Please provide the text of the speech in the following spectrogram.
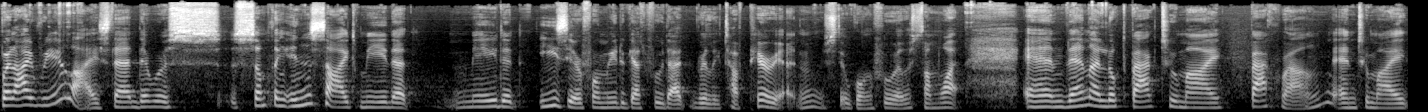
But I realized that there was something inside me that made it easier for me to get through that really tough period. And I'm still going through it somewhat. And then I looked back to my background and to my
